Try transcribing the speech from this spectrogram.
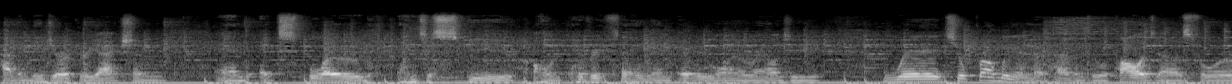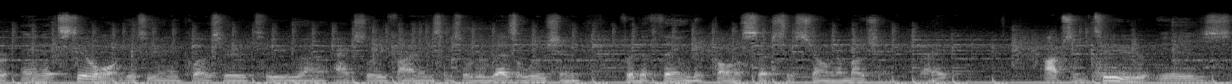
have a knee jerk reaction and explode and just spew on everything and everyone around you which you'll probably end up having to apologize for, and it still won't get you any closer to uh, actually finding some sort of resolution for the thing that caused such a strong emotion, right? Option two is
